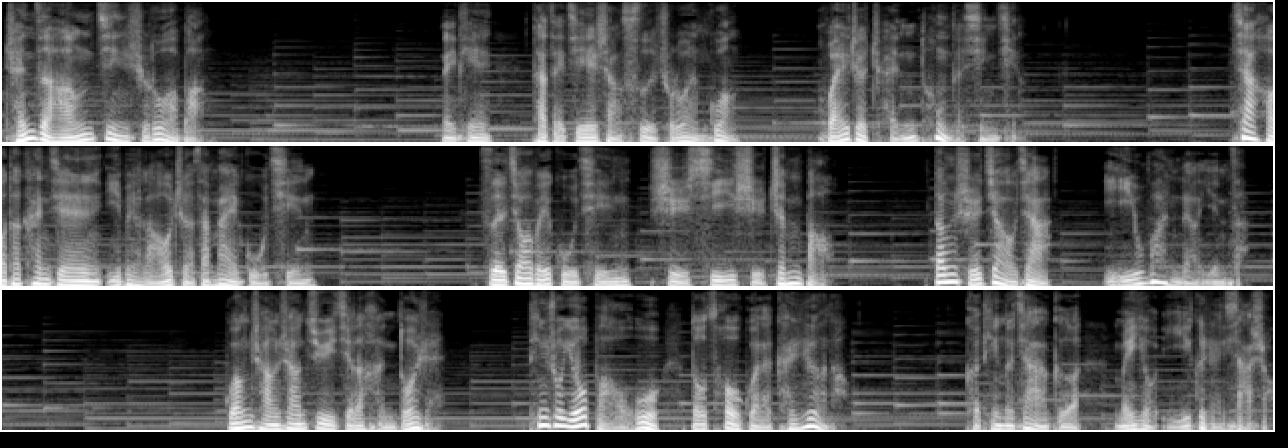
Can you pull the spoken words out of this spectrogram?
陈子昂进士落榜。那天，他在街上四处乱逛，怀着沉痛的心情。恰好他看见一位老者在卖古琴。此交尾古琴是稀世珍宝，当时叫价一万两银子。广场上聚集了很多人，听说有宝物，都凑过来看热闹。可听了价格，没有一个人下手。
